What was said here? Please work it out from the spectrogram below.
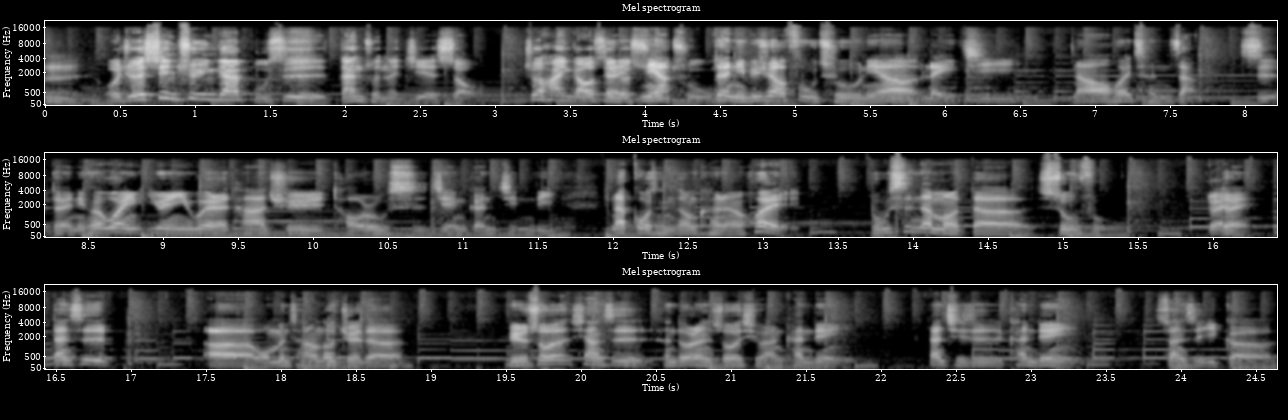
嗯，我觉得兴趣应该不是单纯的接受，就它应该是一个，输出。对你必须要付出，你要累积，然后会成长。是，对，你会为愿意为了他去投入时间跟精力，那过程中可能会不是那么的舒服。对对，但是呃，我们常常都觉得，比如说像是很多人说喜欢看电影，但其实看电影算是一个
